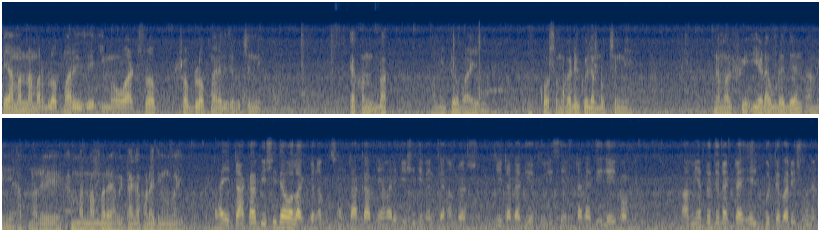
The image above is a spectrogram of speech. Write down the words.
এই আমার নাম্বার ব্লক মারি দিছে ইমো হোয়াটসঅ্যাপ সব ব্লক মারি দিছে, বুঝছেন নি? এখন বা, আমি তো ভাই কসম কাটে কইলাম, বুঝছেন নি? আমার ইয়েটা উড়ে দেন, আমি আপনার, আমার নাম্বারে আমি টাকা পাঠাই দিব, ভাই। ভাই, টাকা বেশি দেওয়া লাগবে না, বুঝছেন? টাকা আপনি আমারে বেশি দিবেন কেন? আমরা যে টাকা দিয়ে তুলি সেম টাকা দিলেই হবে। আমি আপনার জন্য একটা হেল্প করতে পারি, শুনেন।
